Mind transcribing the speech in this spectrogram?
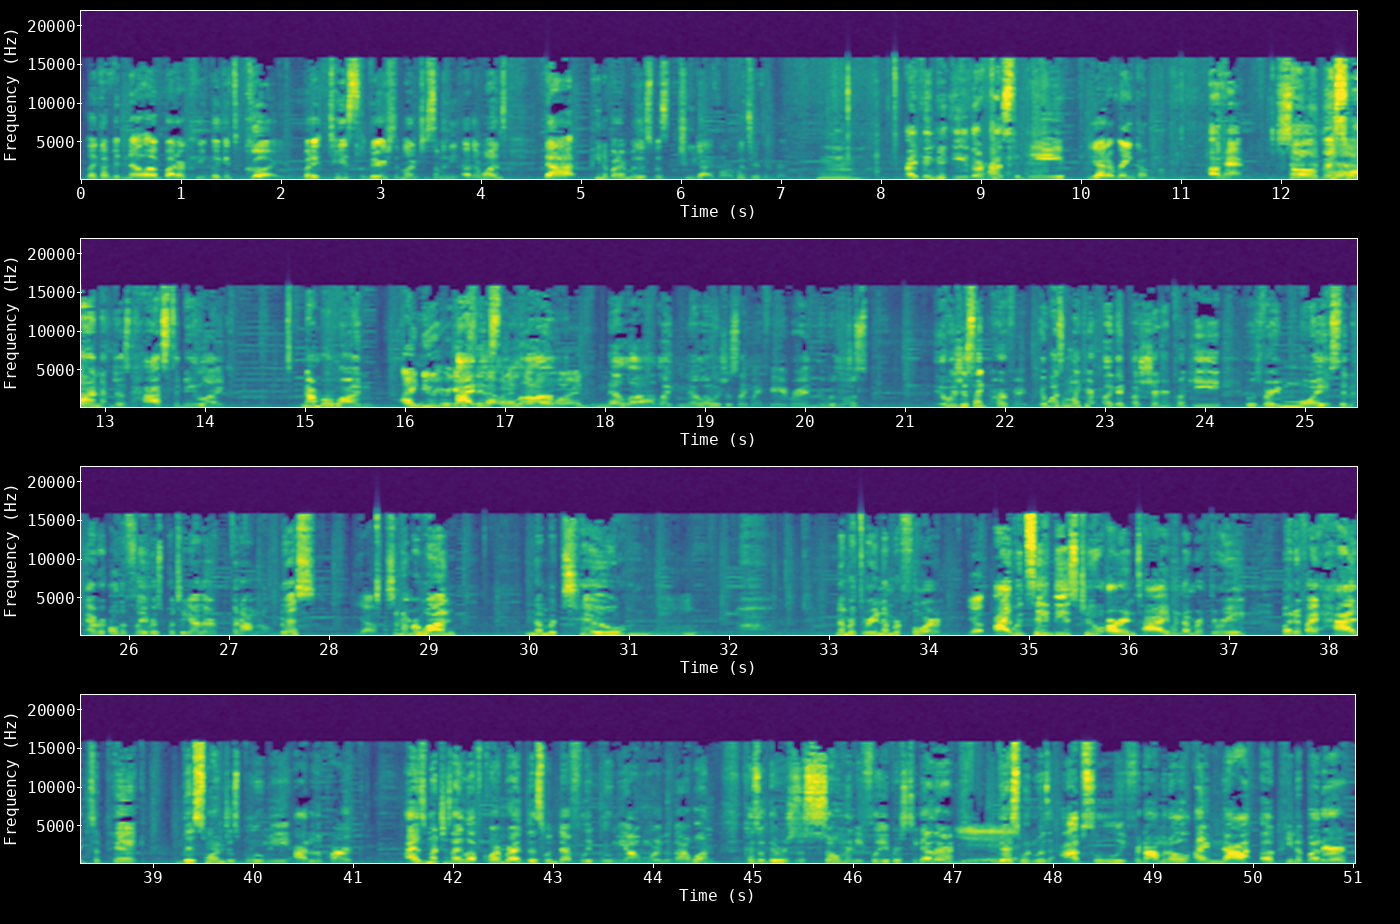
like a vanilla buttercream like it's good, but it tastes very similar to some of the other ones. That peanut butter mousse was to die for. What's your favorite? I think it either has to be You gotta rank them. okay. So this one just has to be like number one. I knew you were gonna I say that one as number one. vanilla. Like vanilla was just like my favorite. It was Mhm. just, it was just like perfect. It wasn't like your like a, a sugar cookie. It was very moist and every, all the flavors put together, phenomenal. This, Yeah. so number one, number 2 hmm number three, number four. Yep. I would say these two are in tie with number three, but if I had to pick, this one just blew me out of the park. As much as I love cornbread, this one definitely blew me out more than that one because there was just so many flavors together. Yeah. This one was absolutely phenomenal. I'm not a peanut butter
